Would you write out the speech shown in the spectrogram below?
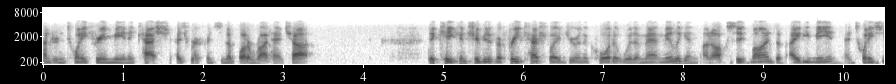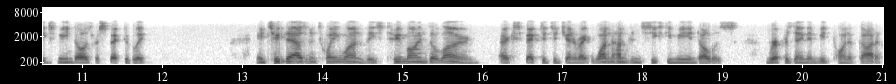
$123 million in cash, as referenced in the bottom right-hand chart. The key contributor for free cash flow during the quarter were the Mount Milligan and Öksüt mines of $80 million and $26 million respectively. In 2021, these two mines alone are expected to generate $160 million, representing the midpoint of guidance.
